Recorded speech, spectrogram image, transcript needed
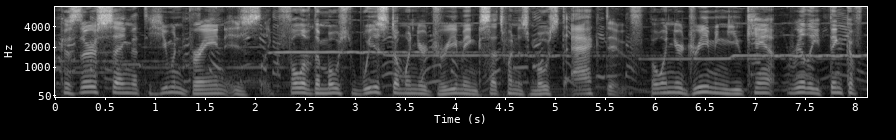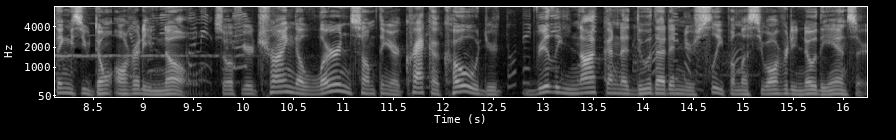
because they're saying that the human brain is like full of the most wisdom when you're dreaming because that's when it's most active. But when you're dreaming, you can't really think of things you don't already know. So if you're trying to learn something or crack a code, you're really not gonna do that in your sleep unless you already know the answer.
